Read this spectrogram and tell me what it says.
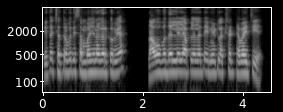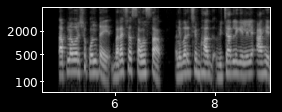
इथं छत्रपती संभाजीनगर करूया. नावं बदललेले आपल्याला ते नीट लक्षात ठेवायची आहे. स्थापना वर्ष कोणतं आहे? बऱ्याचशा संस्था आणि बरेचसे भाग विचारले गेलेले आहेत.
